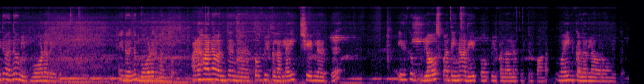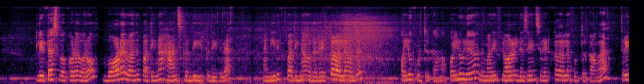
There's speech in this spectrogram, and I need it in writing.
இது வந்து உங்களுக்கு பார்டர் இது. இது வந்து பார்டர் வந்துடும் அழகான வந்து அந்த பர்பிள் கலர் லைட் ஷேடில் இருக்குது இதுக்கு ப்ளவுஸ் பார்த்தீங்கன்னா அதே பர்பிள் கலரில் கொடுத்துருப்பாங்க. வைன் கலரில் வரும் உங்களுக்கு. லிட்டர்ஸ் ஒர்க்கோட வரும். பார்டர் வந்து பார்த்திங்கன்னா ஹேண்ட்ஸ்க்கு வந்து இருக்குது இதில். அண்ட் இதுக்கு பார்த்தீங்கன்னா ஒரு ரெட் கலரில் வந்து பல்லு கொடுத்துருக்காங்க. பல்லுலேயும் இந்த மாதிரி ஃப்ளாரல் டிசைன்ஸ் ரெட் கலரில் கொடுத்துருக்காங்க. த்ரீ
